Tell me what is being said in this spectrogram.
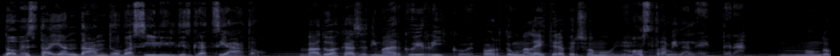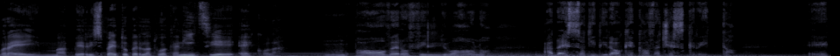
Dove stai andando, Vasili il disgraziato? Vado a casa di Marco il ricco e porto una lettera per sua moglie. Mostrami la lettera. Non dovrei, ma per rispetto per la tua canizie, eccola. Mm, povero figliuolo, adesso ti dirò che cosa c'è scritto. E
